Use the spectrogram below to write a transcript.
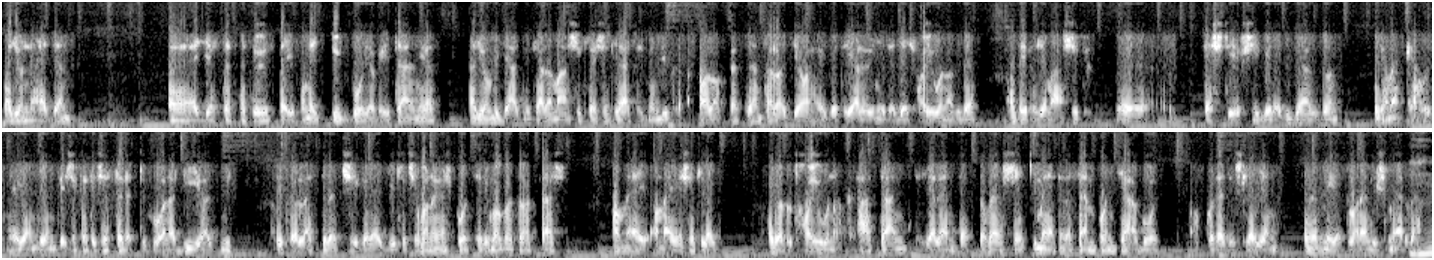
nagyon nehezen e, egyeztethető össze, hiszen egy szűk bólyavételnél nagyon vigyázni kell a másikra, és ez lehet, hogy mondjuk alapvetően feladja a helyzeti előnyét egy hajónak, de azért, hogy a másik testépségére vigyázzon, ugye meg kell hozni olyan döntéseket, és ezt szerettük volna díjazni a Szövetséggel együtt. Hogyha van olyan sportszerű magatartás, amely, amely esetleg egy adott hajónak hátrányt jelentett a verseny kimenetele szempontjából, akkor ez is legyen méltóan elismerve. Uh-huh.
